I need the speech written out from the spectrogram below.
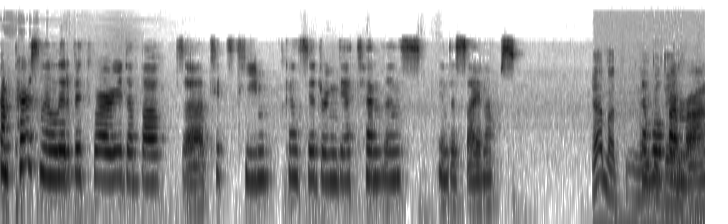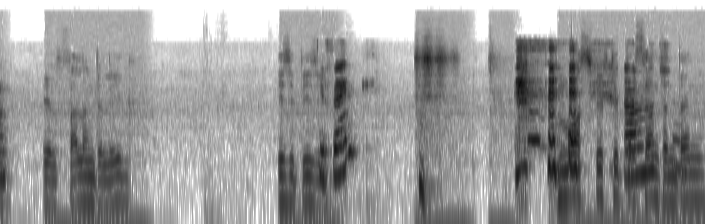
I'm personally a little bit worried about uh, Tits team, considering the attendance in the signups. Yeah, but I maybe hope I'm wrong. they'll fall in the league. Easy peasy. You think? Moss 50% I'm and sure. then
